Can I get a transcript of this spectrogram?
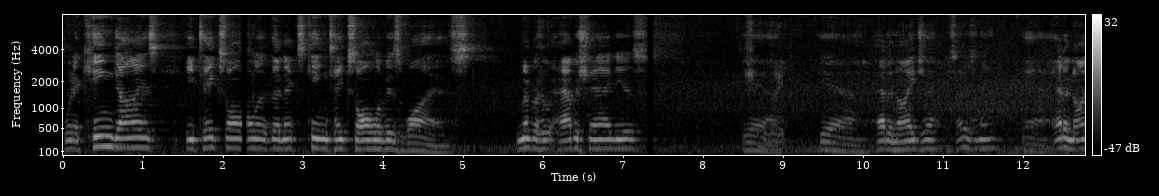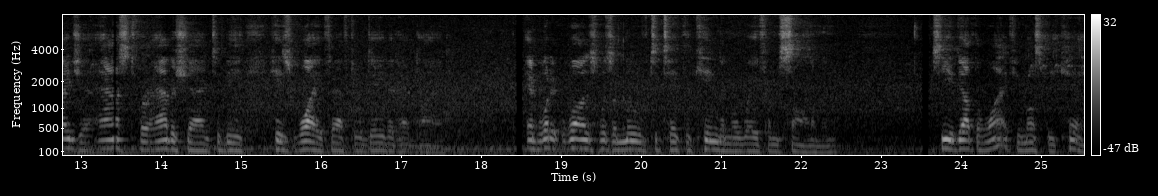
When a king dies, he takes all of, the next king takes all of his wives. Remember who Abishag is? Yeah. Yeah. Adonijah, is that his name? Yeah. Adonijah asked for Abishag to be his wife after David had died. And what it was was a move to take the kingdom away from Solomon. See, you got the wife, you must be king.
